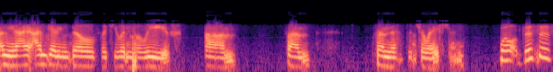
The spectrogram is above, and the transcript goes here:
I mean, I, I'm getting bills like you wouldn't believe um, from from this situation. Well, this is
